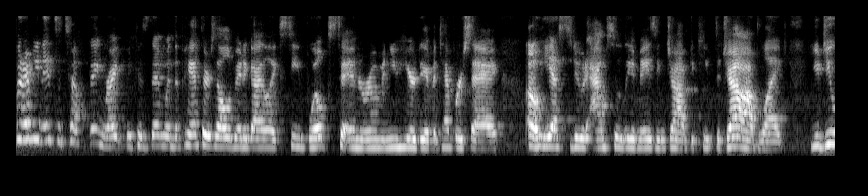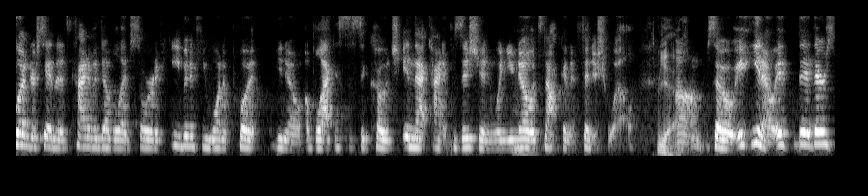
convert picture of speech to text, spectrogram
but I mean, it's a tough thing, right? Because then when the Panthers elevate a guy like Steve Wilks to interim, and you hear David Tepper say, "Oh, he has to do an absolutely amazing job to keep the job," like you do understand that it's kind of a double-edged sword. If even if you want to put, you know, a black assistant coach in that kind of position when you know it's not going to finish well. Yeah. Um, so it, you know, it there, there's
